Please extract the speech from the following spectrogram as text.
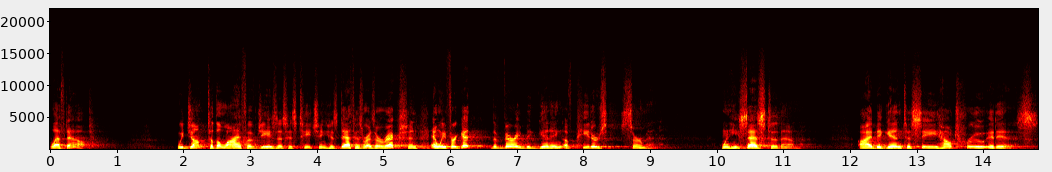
left out. We jump to the life of Jesus, his teaching, his death, his resurrection, and we forget the very beginning of Peter's sermon when he says to them, I begin to see how true it is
